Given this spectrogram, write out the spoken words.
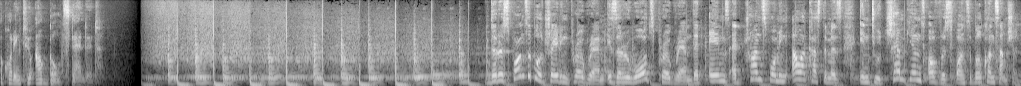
according to our gold standard. The Responsible Trading Program is a rewards program that aims at transforming our customers into champions of responsible consumption.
